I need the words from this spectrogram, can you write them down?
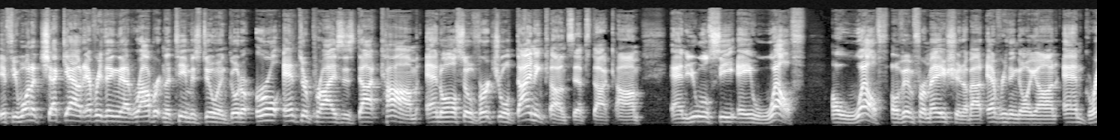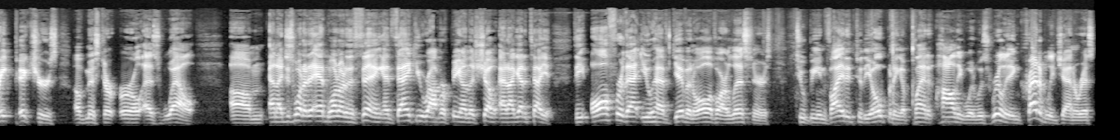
if you want to check out everything that Robert and the team is doing, go to earlenterprises.com and also virtualdiningconcepts.com, and you will see a wealth a wealth of information about everything going on and great pictures of Mr. Earl as well. Um, and I just wanted to add one other thing. And thank you, Robert, being on the show. And I got to tell you, the offer that you have given all of our listeners to be invited to the opening of Planet Hollywood was really incredibly generous.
